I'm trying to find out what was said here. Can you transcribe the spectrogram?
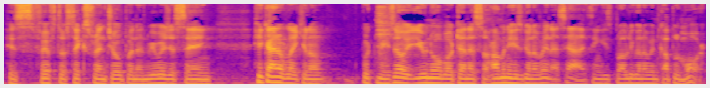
his fifth or sixth French Open, and we were just saying he kind of like you know put me so you know about tennis so how many he's going to win i said yeah, i think he's probably going to win a couple more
